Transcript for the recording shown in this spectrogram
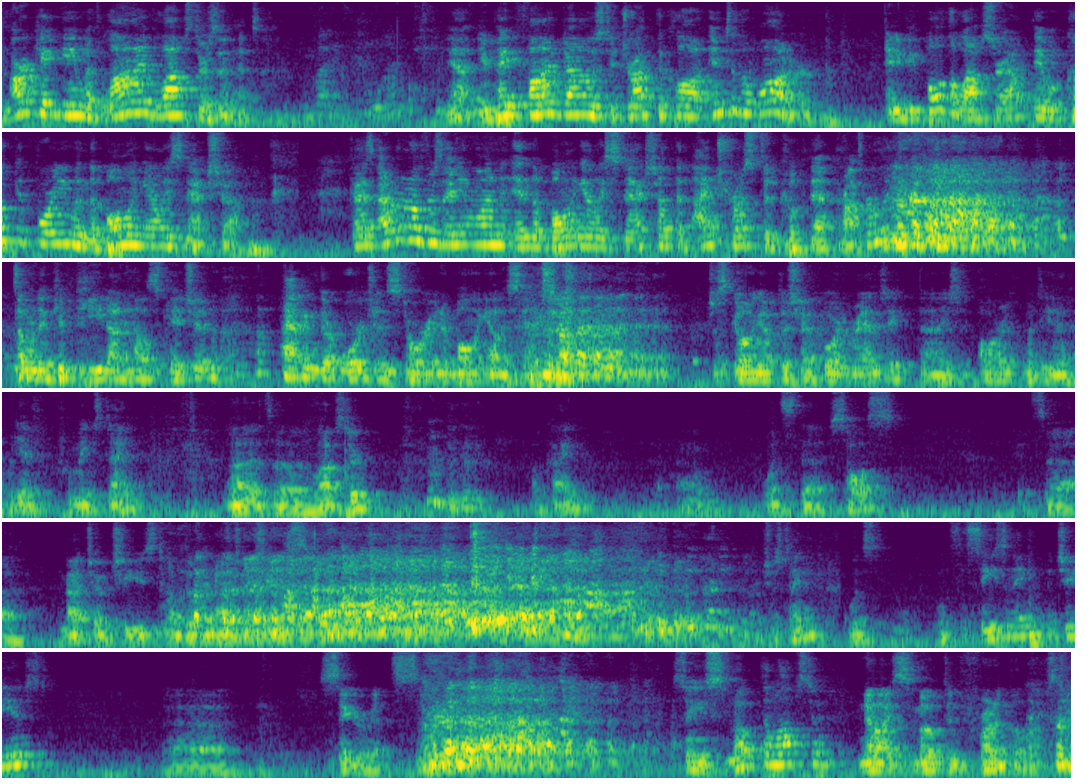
an arcade game with live lobsters in it. What? Yeah, you pay $5 to drop the claw into the water, and if you pull the lobster out, they will cook it for you in the bowling alley snack shop. Guys, I don't know if there's anyone in the bowling alley snack shop that I trust to cook that properly. Someone to compete on Hell's Kitchen, having their origin story in a bowling alley snack shop. Just going up to Chef Gordon Ramsay, and he said, "All right, what do you what do you have for me today?" Uh, it's a lobster. Okay. Um, what's the sauce? It's uh, nacho cheese, leftover nacho cheese. Interesting. What's what's the seasoning that you used? Uh, cigarettes. So you smoked the lobster? No, I smoked in front of the lobster.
